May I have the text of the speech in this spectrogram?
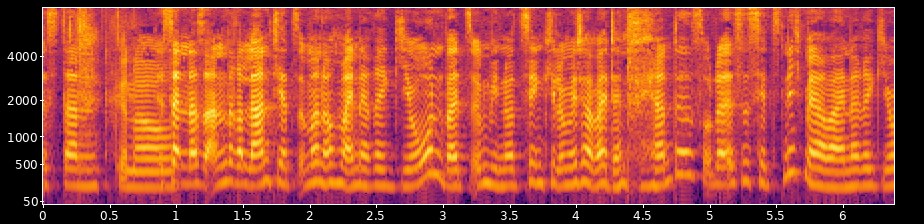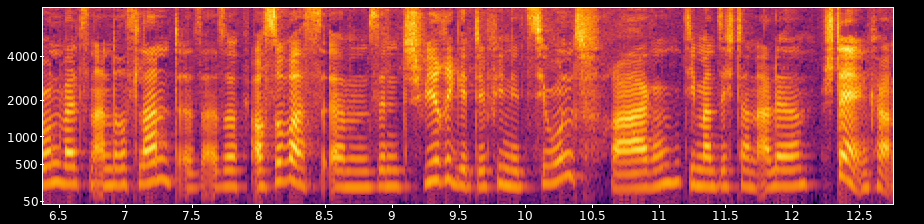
Ist, dann, genau. ist dann das andere Land jetzt immer noch meine Region, weil es irgendwie nur zehn Kilometer weit entfernt ist? Oder ist es jetzt nicht mehr meine Region, weil es ein anderes Land ist? Also auch sowas ähm, sind schwierige Definitionsfragen, die man sich dann alle stellen kann.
